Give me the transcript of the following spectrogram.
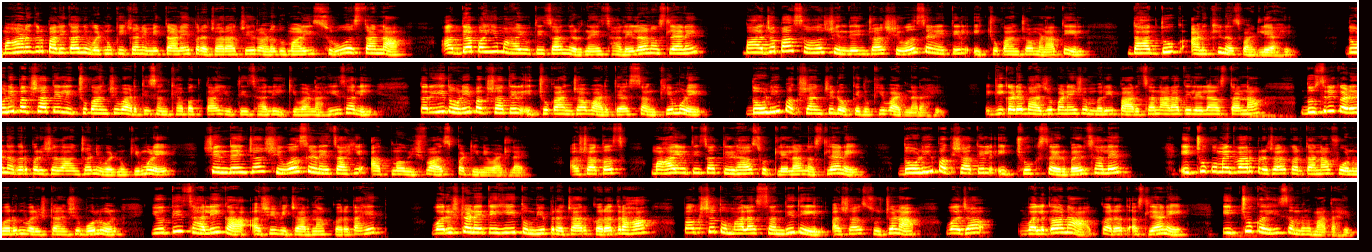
महानगरपालिका निवडणुकीच्या निमित्ताने प्रचाराची रणधुमाळी सुरू असताना अद्यापही महायुतीचा निर्णय झालेला नसल्याने भाजपासह शिंदेंच्या शिवसेनेतील इच्छुकांच्या मनातील धाकधूक आणखीनच वाढली आहे. दोन्ही पक्षातील इच्छुकांची वाढती संख्या बघता युती झाली किंवा नाही झाली तरीही दोन्ही पक्षातील इच्छुकांच्या वाढत्या संख्येमुळे दोन्ही पक्षांची डोकेदुखी वाढणार आहे. एकीकडे भाजपने शंभरी पारचा नारा दिलेला असताना दुसरीकडे नगरपरिषदांच्या निवडणुकीमुळे शिंदेंच्या शिवसेनेचाही आत्मविश्वास पटीने वाढलाय. अशातच महायुतीचा तिढा सुटलेला नसल्याने दोन्ही पक्षातील इच्छुक सैरबैर झालेत. इच्छुक उमेदवार प्रचार करताना फोनवरून वरिष्ठांशी बोलून युती झाली का? अशी विचारणा करत आहेत. वरिष्ठ नेतेही तुम्ही प्रचार करत राहा. पक्ष तुम्हाला संधी देईल अशा सूचना वजा वल्गना करत असल्याने इच्छुकही संभ्रमात आहेत.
